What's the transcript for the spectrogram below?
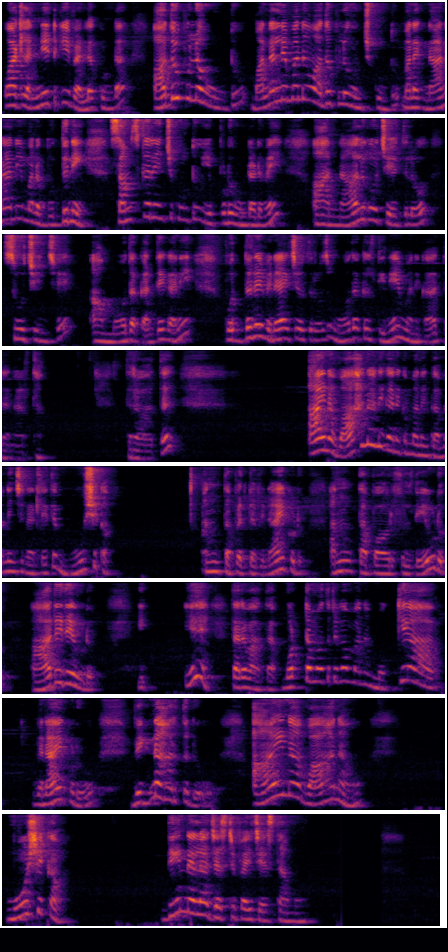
వాటిలన్నిటికీ వెళ్ళకుండా అదుపులో ఉంటూ మనల్ని మనం అదుపులో ఉంచుకుంటూ మన జ్ఞానాన్ని మన బుద్ధిని సంస్కరించుకుంటూ ఎప్పుడు ఉండడమే ఆ నాలుగో చేతిలో సూచించే ఆ మోదక్. అంతేగాని పొద్దునే వినాయక చవితి రోజు మోదకలు తినేయమని కాదు దాని అర్థం. తర్వాత ఆయన వాహనాన్ని కనుక మనం గమనించినట్లయితే మూషికం. అంత పెద్ద వినాయకుడు అంత పవర్ఫుల్ దేవుడు ఆది దేవుడు. ఏ తర్వాత మొట్టమొదటిగా మనం ముఖ్య వినాయకుడు విఘ్నహర్తుడు ఆయన వాహనం మూషికం. దీన్ని ఎలా జస్టిఫై చేస్తాము?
